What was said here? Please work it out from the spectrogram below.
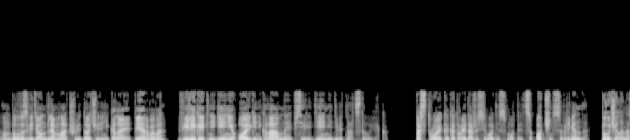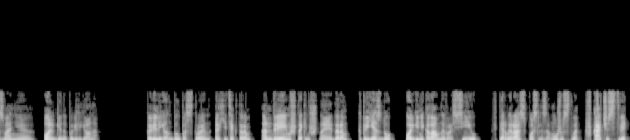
Он был возведен для младшей дочери Николая I, великой княгини Ольги Николаевны в середине XIX века. Постройка, которая даже сегодня смотрится очень современно, получила название Ольгина павильона. Павильон был построен архитектором Андреем Штакеншнейдером к приезду Ольги Николаевны в Россию в первый раз после замужества в качестве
